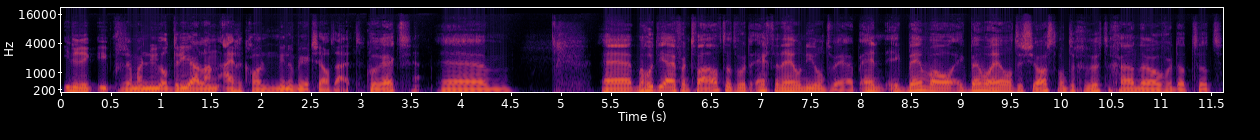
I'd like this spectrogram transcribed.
iedere, zeg maar nu al drie jaar lang eigenlijk gewoon min of meer hetzelfde uit. Correct. Ja. Ehm, eh, maar goed, die iPhone 12, dat wordt echt een heel nieuw ontwerp. En ik ben wel, ik ben wel heel enthousiast, want de geruchten gaan erover dat, dat,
